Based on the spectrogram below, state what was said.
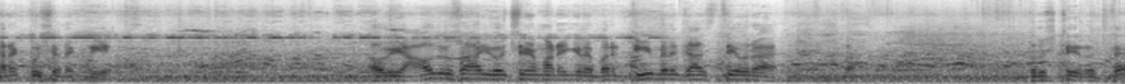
ಕರಕುಶಲ ಕ್ರಿಯೆ. ಅವ್ರು ಯಾವುದ್ರೂ ಸಹ ಯೋಚನೆ ಮಾಡೋಂಗಿಲ್ಲ, ಬರೀ ಟೀ ಮೇಲೆ ಜಾಸ್ತಿ ಅವರ ದೃಷ್ಟಿ ಇರುತ್ತೆ.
